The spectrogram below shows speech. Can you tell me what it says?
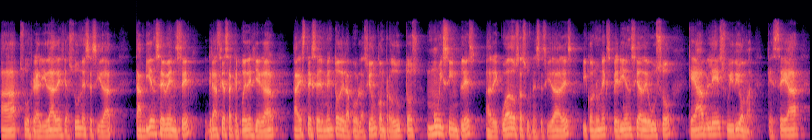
a sus realidades y a su necesidad, también se vence gracias a que puedes llegar a este segmento de la población con productos muy simples, adecuados a sus necesidades y con una experiencia de uso que hable su idioma, que sea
